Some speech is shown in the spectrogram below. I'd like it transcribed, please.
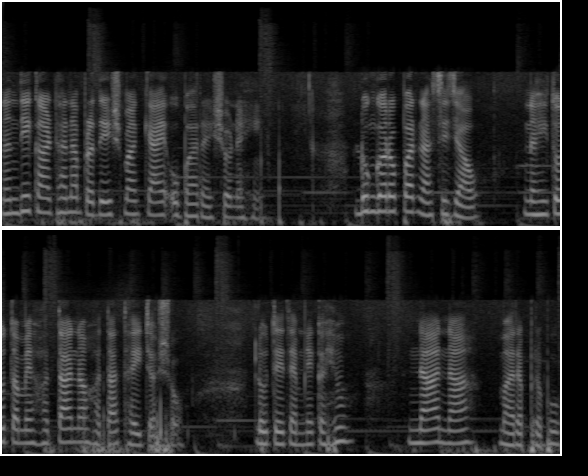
નંદીકાંઠાના પ્રદેશમાં ક્યાંય ઊભા રહેશો નહીં. ડુંગરો પર નાસી જાઓ. નહીં તો તમે હતા ન હતા થઈ જશો. લોતે તેમને કહ્યું, ના ના, મારા પ્રભુ.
